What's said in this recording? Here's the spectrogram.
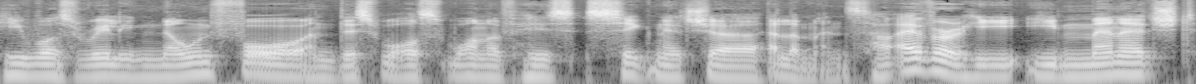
he was really known for, and this was one of his signature elements. However, he, he managed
